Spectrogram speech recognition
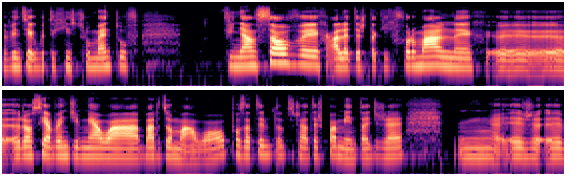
No więc jakby tych instrumentów finansowych, ale też takich formalnych y, y, Rosja będzie miała bardzo mało. Poza tym to trzeba też pamiętać, że, mm, że,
